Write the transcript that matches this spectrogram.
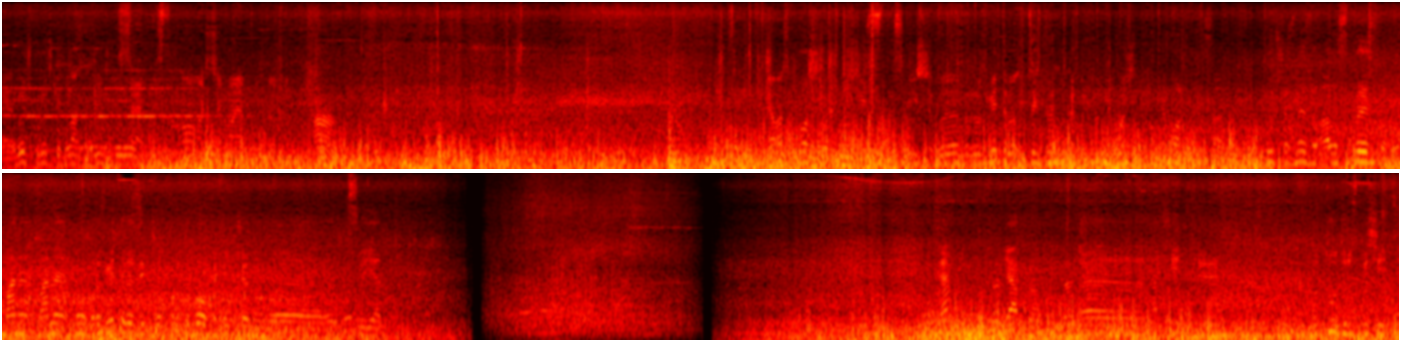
Е, Ручку, ручку, будь ласка, ручку. Все, постанова ще має бути. А. знизу. У мене, у мене, ну розумієте, ви протокол таким чином е, псуєте. Все? Дякую. Е, Значить, е, отут розпишіться.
